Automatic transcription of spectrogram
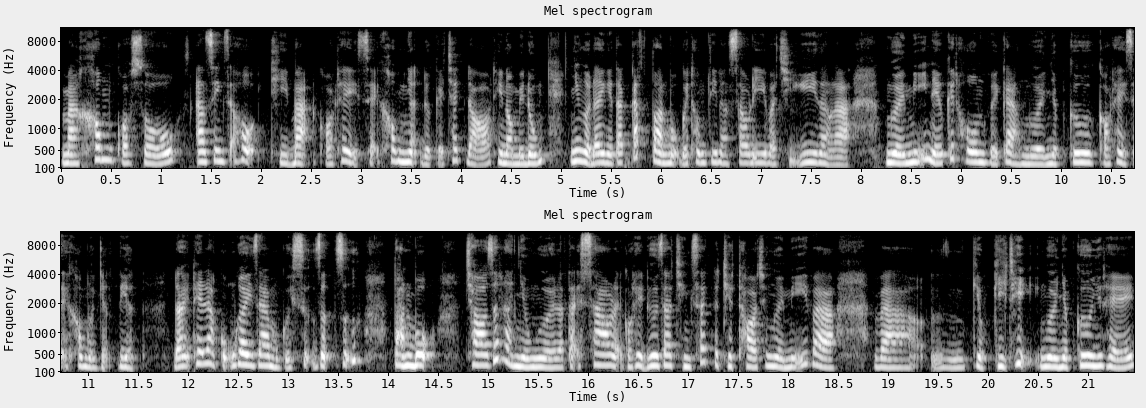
mà không có số an sinh xã hội thì bạn có thể sẽ không nhận được cái trách đó thì nó mới đúng. Nhưng ở đây người ta cắt toàn bộ cái thông tin đằng sau đi và chỉ ghi rằng là người Mỹ nếu kết hôn với cả người nhập cư có thể sẽ không được nhận tiền. Đấy thế là cũng gây ra một cái sự giận dữ toàn bộ cho rất là nhiều người là tại sao lại có thể đưa ra chính sách là thiệt thòi cho người Mỹ và và ừ, kiểu kỳ thị người nhập cư như thế.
